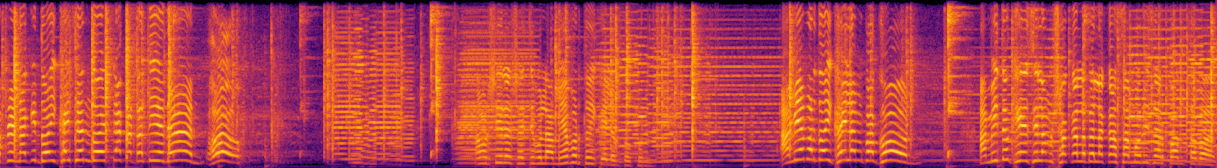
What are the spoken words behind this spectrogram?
আপনি নাকি দই খাইছেন? দইয়ের টাকাটা দিয়ে দেন। আমার সিরাজ সাইজি বলে আমি আবার দই খাইলাম কখন? আমি আবার দই খাইলাম কখন? আমি তো খেয়েছিলাম সকালবেলা কাঁচা মরিচ আর পান্তা ভাত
